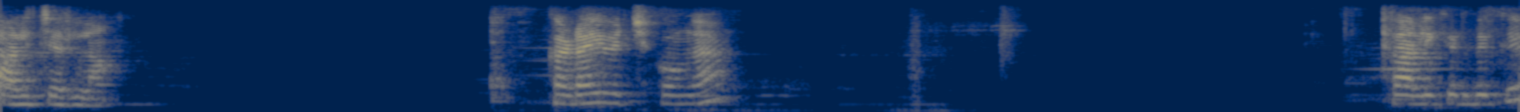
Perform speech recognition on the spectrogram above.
தாளிச்சிடலாம். கடாய் வச்சுக்கோங்க. தாளிக்கிறதுக்கு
